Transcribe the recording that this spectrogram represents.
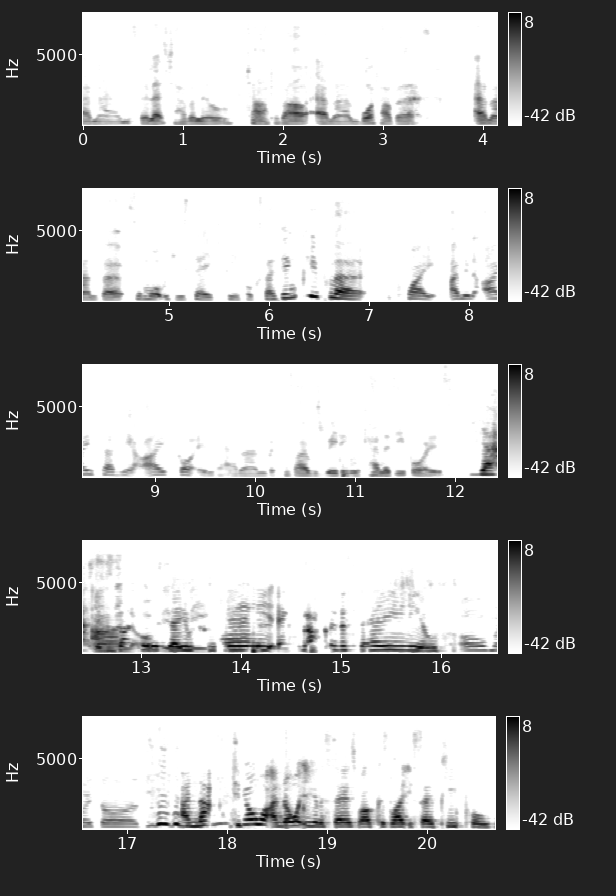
MM. So let's have a little chat about MM. What other MM books, and what would you say to people? Because I think people are quite. I mean, I certainly I got into MM because I was reading the Kennedy Boys. Yes, exactly the same me. Exactly the same. Oh my god! and that, do you know what? I know what you're going to say as well because, like you say, people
